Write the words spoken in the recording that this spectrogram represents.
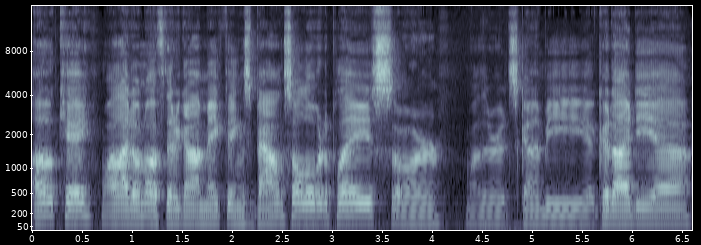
Okay, well I don't know if they're gonna make things bounce all over the place or whether it's gonna be a good idea.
